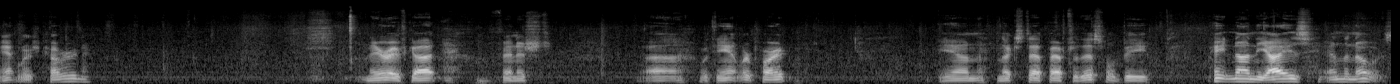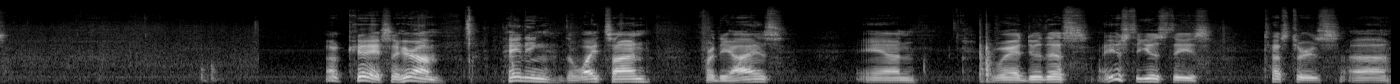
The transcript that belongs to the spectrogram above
antlers covered. And there I've got finished uh, with the antler part. And next step after this will be painting on the eyes and the nose. Okay, so here I'm painting the whites on for the eyes. And the way I do this, I used to use these Testors, uh,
